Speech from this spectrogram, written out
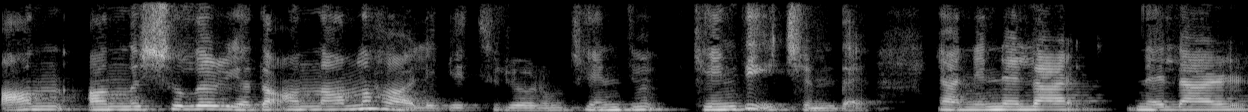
an, anlaşılır ya da anlamlı hale getiriyorum kendi kendi içimde. Yani neler neler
